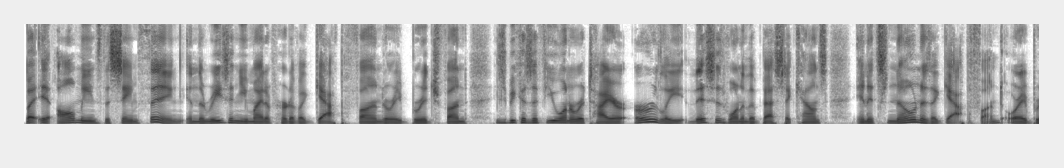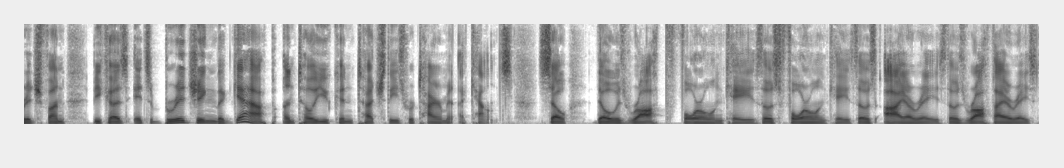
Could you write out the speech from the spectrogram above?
but it all means the same thing. And the reason you might have heard of a gap fund or a bridge fund is because if you want to retire early, this is one of the best accounts, and it's known as a gap fund or a bridge fund because it's bridging the gap until you can touch these retirement accounts. So those Roth 401ks, those 401ks, those IRAs, those Roth IRAs,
